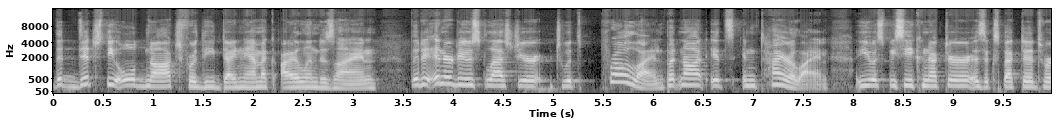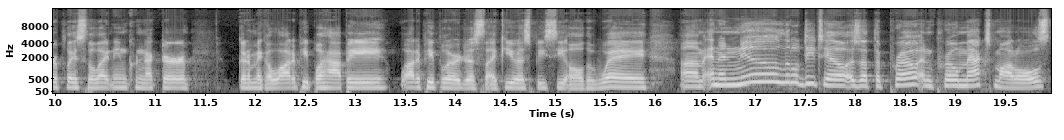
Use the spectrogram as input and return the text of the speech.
that ditch the old notch for the dynamic island design that it introduced last year to its Pro line, but not its entire line. A USB C connector is expected to replace the Lightning connector. Going to make a lot of people happy. A lot of people are just like USB C all the way. Um, and a new little detail is that the Pro and Pro Max models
